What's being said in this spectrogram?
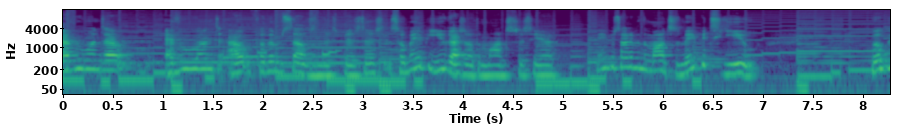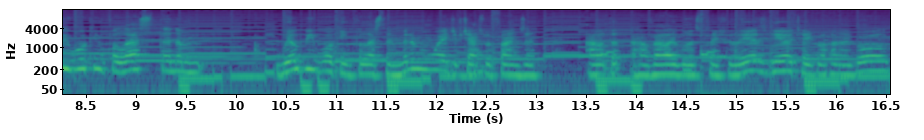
Everyone's out everyone's out for themselves in this business, so maybe you guys are the monsters here. Maybe it's not even the monsters, maybe it's you. We'll be working for less than a we'll be working for less than minimum wage if Jasper finds out how valuable this place really is. Here, take 100 gold.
